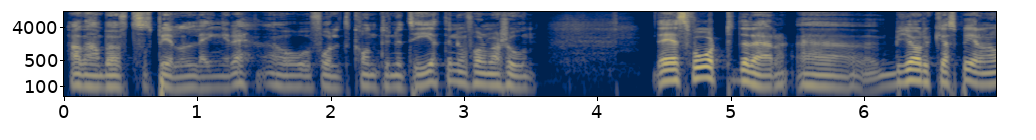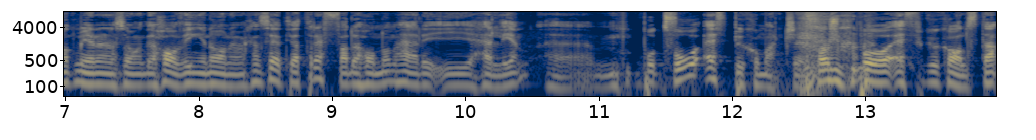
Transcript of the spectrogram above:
Hade han behövt spela längre och få lite kontinuitet i en formation? Det är svårt det där. Uh, Björka spelar något mer den här säsongen, det har vi ingen aning om. Jag kan säga att jag träffade honom här i helgen eh, på två FBK-matcher. Först på FBK Karlstad.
